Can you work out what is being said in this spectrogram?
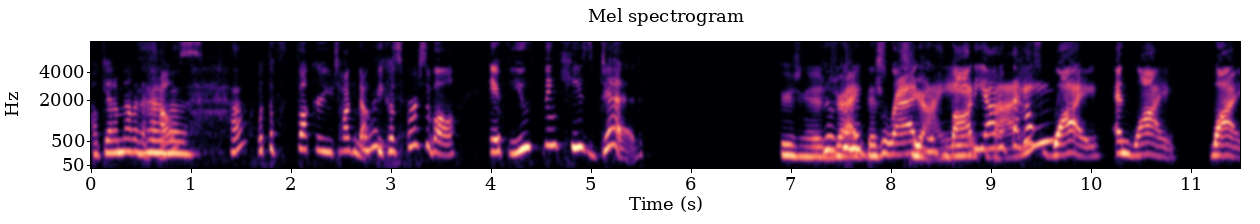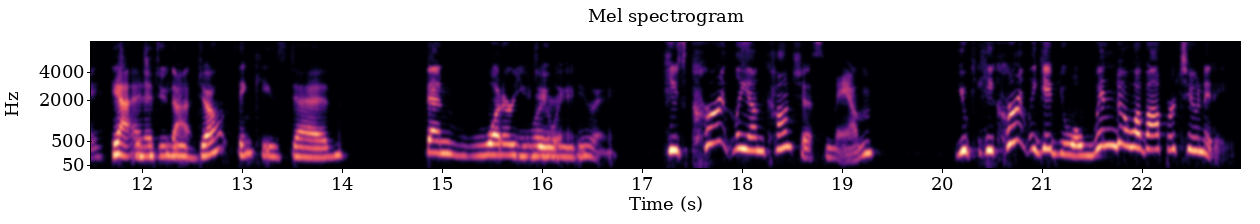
I'll get him out of the Out of the house. house? What the fuck are you talking about? Okay. Because first of all, if you think he's dead, you're just gonna you're drag gonna this drag his body out of the house. Why and why? Why? Yeah, and you if do you that? don't think he's dead, then what are you what doing? are you doing? He's currently unconscious, ma'am. You he currently gave you a window of opportunity.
